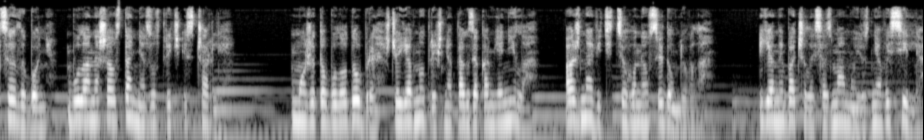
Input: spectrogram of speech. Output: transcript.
це, либонь, була наша остання зустріч із Чарлі. Може, то було добре, що я внутрішньо так закам'яніла, аж навіть цього не усвідомлювала. Я не бачилася з мамою з дня весілля,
